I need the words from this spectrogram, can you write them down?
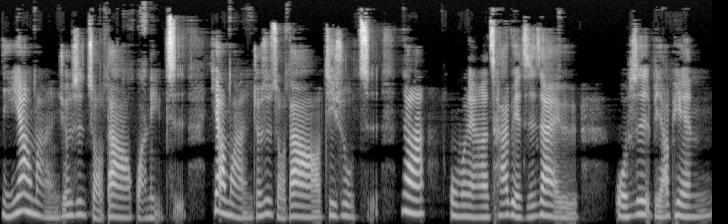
你要么你就是走到管理职，要么你就是走到技术职。那我们两个差别只是在于，我是比较偏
